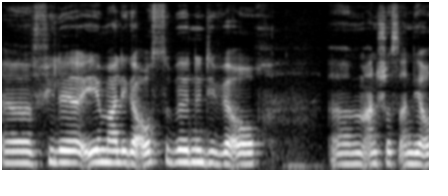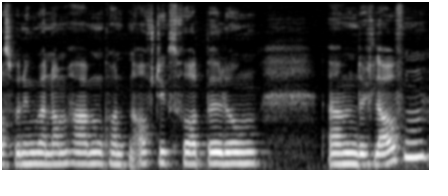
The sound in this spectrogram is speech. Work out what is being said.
Äh, viele ehemalige Auszubildende, die wir auch ähm, Anschluss an die Ausbildung übernommen haben, konnten Aufstiegsfortbildungen ähm, durchlaufen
